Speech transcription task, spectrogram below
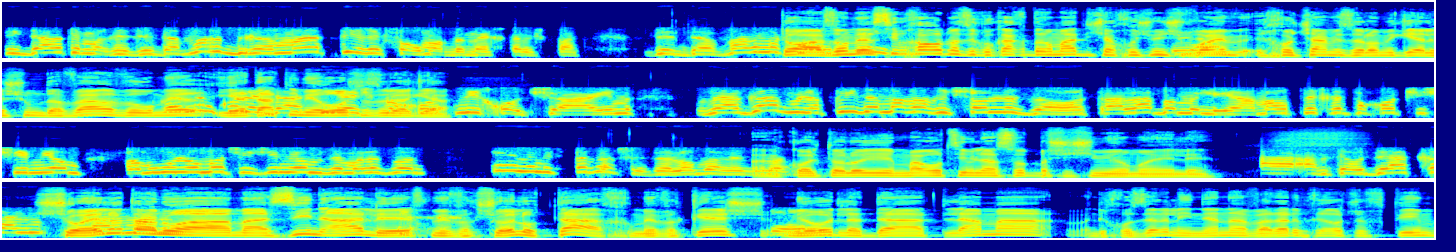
סידרתם, הרי זה דבר דרמטי רפורמה במערכת המשפט. זה דבר משמעותי. טוב, אז אומר שמחה רוטמן, זה כל כך דרמטי שאנחנו יושבים לא. שבועיים, חודשיים וזה לא מגיע לשום דבר, והוא אומר, קודם כל, ידעתי לדעתי מראש יש שזה לא יגיע. פחות מחודשיים, ואגב, לפיד אמר הראשון לזהות, עלה במליאה, אמר צריך לפחות 60 יום, אמרו לו מה 60 יום זה מלא זמן. הנה, מסתבר שזה לא מלא זמן. הכל תלוי מה רוצים לעשות בשישים יום האלה. אה, אתה יודע כאן... שואל אותנו המאזין א', שואל אותך, מבקש כן. מאוד לדעת למה, אני חוזר לעניין הוועדה לבחירת שופטים,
